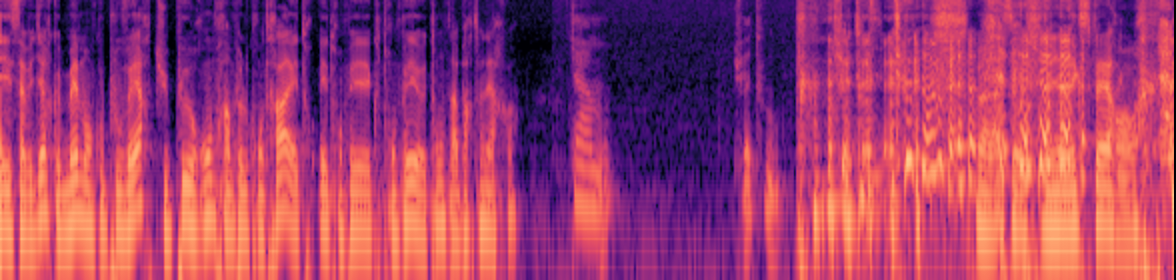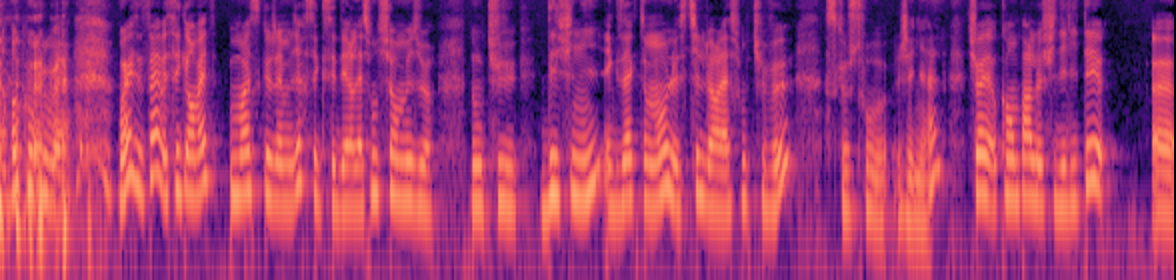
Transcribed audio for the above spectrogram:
Et ça veut dire que même en couple ouvert tu peux rompre un peu le contrat et, et tromper, tromper euh, ton ta partenaire quoi. Carrément tu as tout, tu as tout dit. voilà, je suis devenu un expert en... en couple ouvert. Ouais, c'est ça. C'est qu'en fait, moi, ce que j'aime dire, c'est que c'est des relations sur mesure. Donc, tu définis exactement le style de relation que tu veux, ce que je trouve génial. Tu vois, quand on parle de fidélité, euh,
